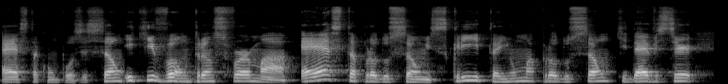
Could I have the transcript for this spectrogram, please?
esta composição e que vão transformar esta produção escrita em uma produção que deve ser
